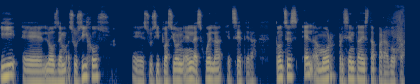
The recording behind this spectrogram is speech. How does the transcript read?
y eh, los sus hijos, eh, su situación en la escuela, etc. Entonces, el amor presenta esta paradoja,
